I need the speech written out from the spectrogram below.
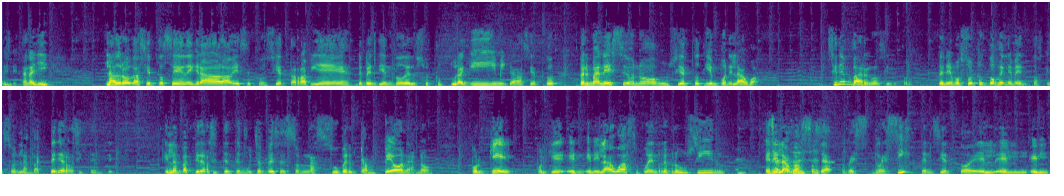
están allí. La droga, ¿cierto? Se degrada a veces con cierta rapidez, dependiendo de su estructura química, ¿cierto? Permanece o no un cierto tiempo en el agua. Sin embargo, ¿cierto? Tenemos otros dos elementos que son las bacterias resistentes. Que las bacterias resistentes muchas veces son unas super campeonas, ¿no? ¿Por qué? Porque en, el agua se pueden reproducir, en el agua, o sea, resisten, ¿cierto? El, el,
